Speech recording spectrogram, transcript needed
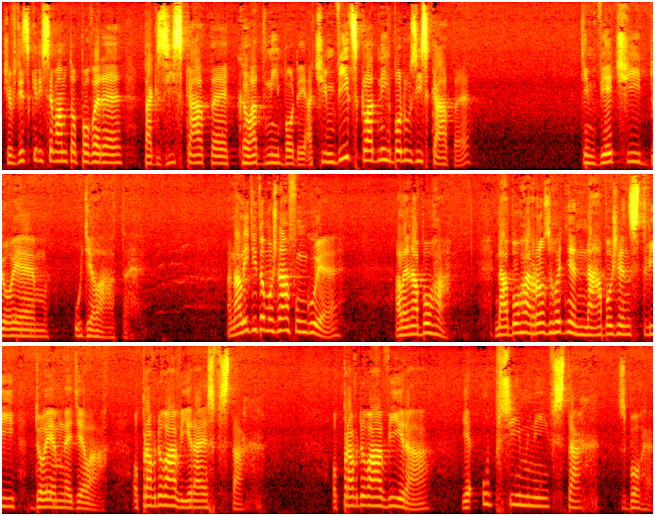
že vždycky, když se vám to povede, tak získáte kladný body. A čím víc kladných bodů získáte, tím větší dojem uděláte. A na lidi to možná funguje, ale na Boha. Na Boha rozhodně náboženství dojem nedělá. Opravdová víra je vztah. Opravdová víra je upřímný vztah s Bohem.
